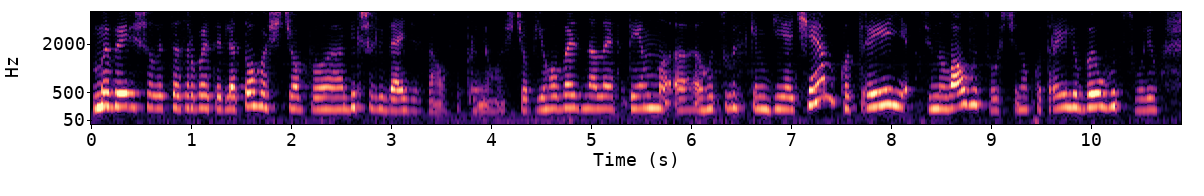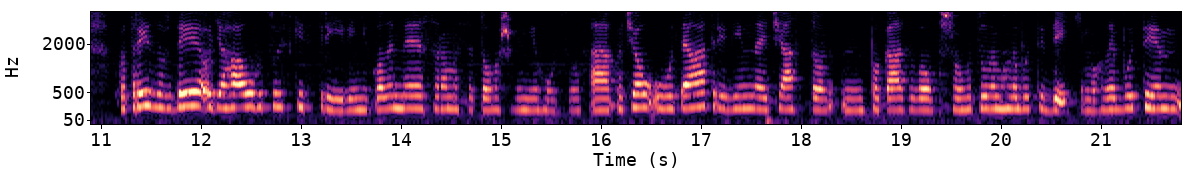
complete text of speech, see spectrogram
Ми вирішили це зробити для того, щоб більше людей дізналося нього, щоб його визнали тим е, гуцульським діячем, котрий цінував гуцульщину, котрий любив гуцулів, котрий завжди одягав гуцульський стрій. Він ніколи не соромився того, що він є гуцул. А хоча у театрі він часто показував, що гуцули могли бути дикі, могли бути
